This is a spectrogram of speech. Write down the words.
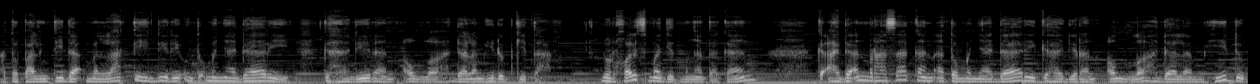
atau paling tidak melatih diri untuk menyadari kehadiran Allah dalam hidup kita. Nur Khalis Majid mengatakan, keadaan merasakan atau menyadari kehadiran Allah dalam hidup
